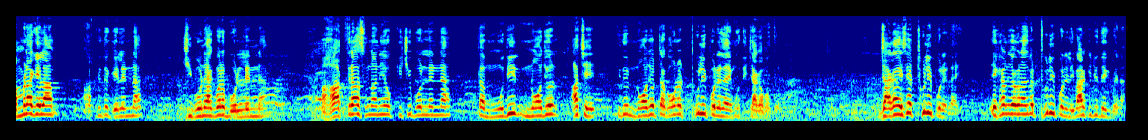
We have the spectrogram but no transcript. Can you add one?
আমরা গেলাম, আপনি তো গেলেন না, জীবনে একবার বললেন না। হাতরা শুনানিও কিছু বললেন না। তা মোদির নজর আছে, কিন্তু নজরটা কখনো ঠুলি পড়ে নেয় মোদি জায়গা মতো জায়গায় এসে ঠুলি পড়ে নেয় এখানে যখন আসবে ঠুলি পড়ে নিবে, আর কিছু দেখবে না।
